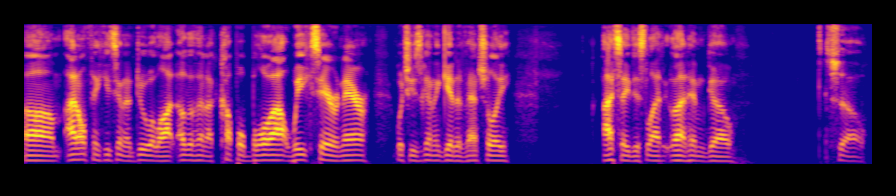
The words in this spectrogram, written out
Um, I don't think he's going to do a lot other than a couple blowout weeks here and there, which he's going to get eventually. I say just let let him go. So,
